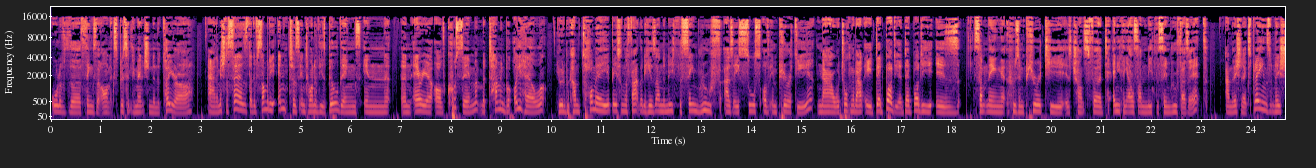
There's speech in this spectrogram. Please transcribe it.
all of the things that aren't explicitly mentioned in the Torah. And the Mishnah says that if somebody enters into one of these buildings in an area of Kusim, Metamin Ba'oihel, he would become Tome based on the fact that he is underneath the same roof as a source of impurity. Now, we're talking about a dead body. A dead body is something whose impurity is transferred to anything else underneath the same roof as it. And the Mishnah explains because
